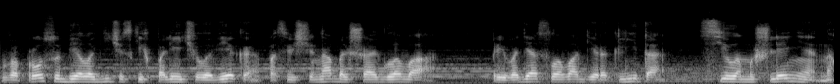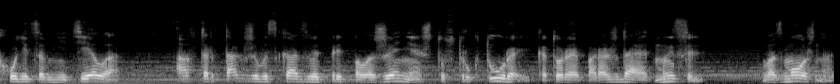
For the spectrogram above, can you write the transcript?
вопросу биологических полей человека посвящена большая глава. Приводя слова Гераклита «сила мышления находится вне тела», Автор также высказывает предположение, что структурой, которая порождает мысль, возможно,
